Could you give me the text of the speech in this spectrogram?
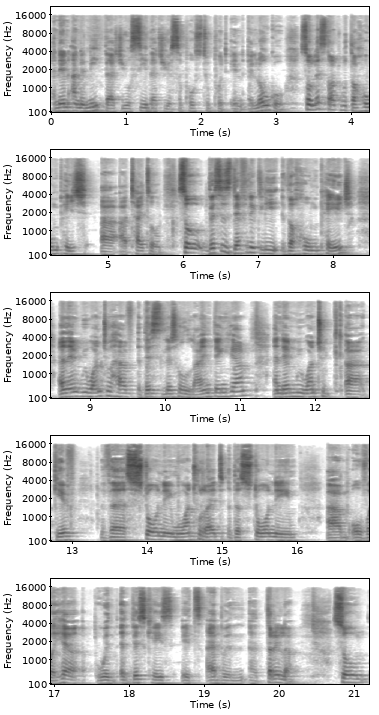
And then underneath that, you'll see that you're supposed to put in a logo. So let's start with the home page uh, uh, title. So this is definitely the home page, and then we want to have this little line thing here, and then we want to uh, give the store name. We want to write the store name um, over here. With in this case, it's Urban uh, Thriller. So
